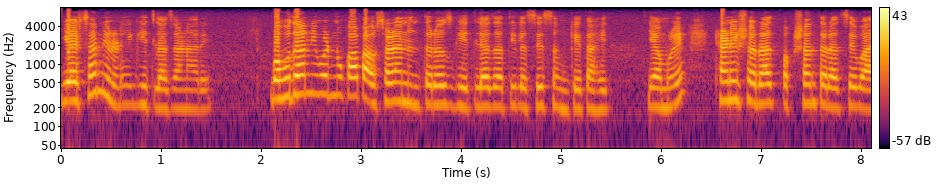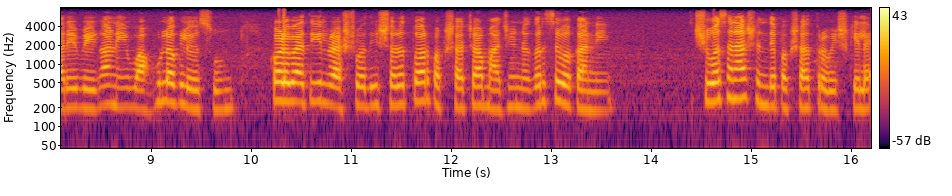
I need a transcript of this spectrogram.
याचा निर्णय घेतला जाणार आहे. बहुधा निवडणुका पावसाळ्यानंतरच घेतल्या जातील असे संकेत आहेत. यामुळे ठाणे शहरात पक्षांतराचे वारे वेगाने वाहू लागले असून कळव्यातील राष्ट्रवादी शरद पवार पक्षाच्या माजी नगरसेवकांनी शिवसेना शिंदे पक्षात प्रवेश केलाय.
